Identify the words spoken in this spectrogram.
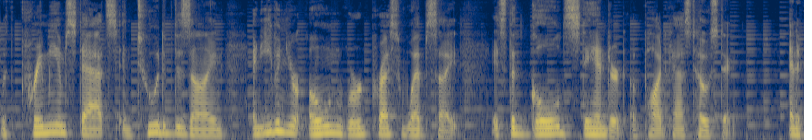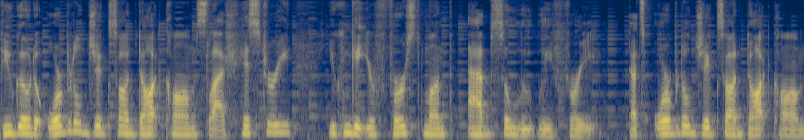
With premium stats, intuitive design, and even your own WordPress website, it's the gold standard of podcast hosting. And if you go to orbitaljigsaw.com slash history, you can get your first month absolutely free. That's orbitaljigsaw.com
